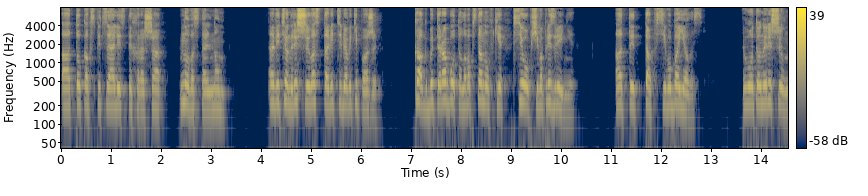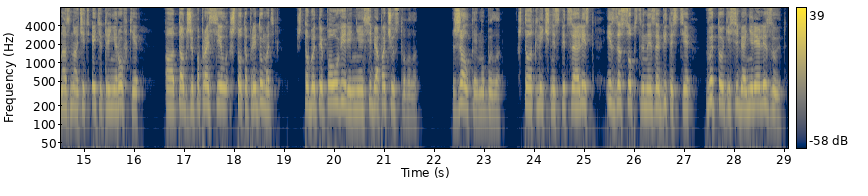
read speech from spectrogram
А то, как специалист ты хороша, но в остальном а ведь он решил оставить тебя в экипаже. Как бы ты работала в обстановке всеобщего презрения. А ты так всего боялась. Вот он и решил назначить эти тренировки, а также попросил что-то придумать, чтобы ты поувереннее себя почувствовала. Жалко ему было, что отличный специалист из-за собственной забитости в итоге себя не реализует.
